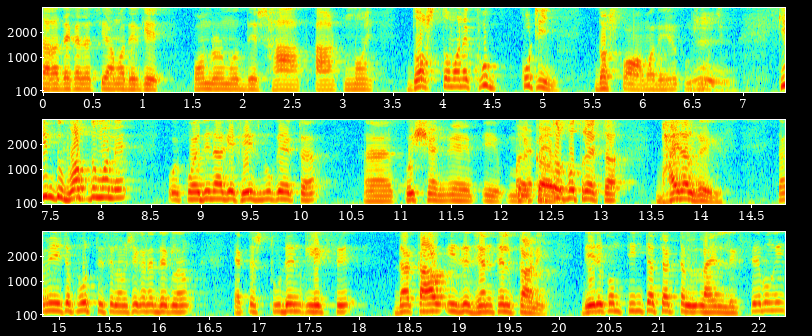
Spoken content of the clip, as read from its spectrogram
তারা দেখা যাচ্ছে আমাদেরকে পনেরোর মধ্যে সাত আট নয় দশ তো মানে খুব কঠিন। দশ পাওয়া আমাদের এরকম সময় ছিল। কিন্তু বর্তমানে ওই কয়েকদিন আগে ফেসবুকে একটা কোয়েশ্চেন মানে উত্তরপত্র একটা ভাইরাল হয়ে গেছে। তো আমি এটা পড়তেছিলাম সেখানে দেখলাম একটা স্টুডেন্ট লিখছে the cow is a gentle প্রাণী। দিয়ে এরকম তিনটা চারটা লাইন লিখছে এবং এই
